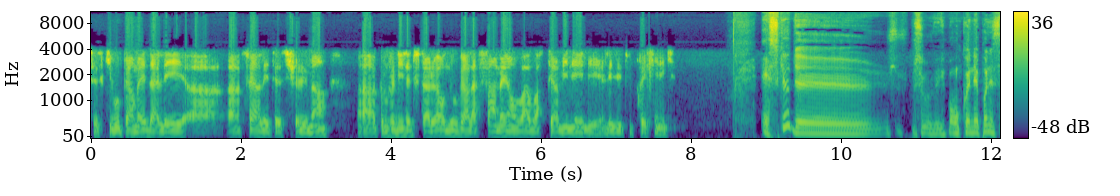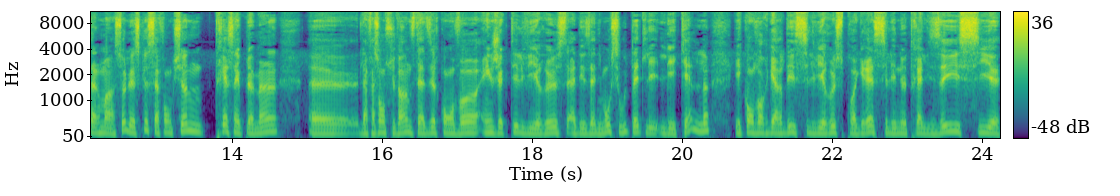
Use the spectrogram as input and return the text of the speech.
c'est ce qui vous permet d'aller euh, faire les tests chez l'humain. Euh, comme je le disais tout à l'heure, nous vers la fin mai, on va avoir terminé les, les études précliniques. Est-ce que de, on connaît pas nécessairement ça. Est-ce que ça fonctionne très simplement euh, de la façon suivante, c'est-à-dire qu'on va injecter le virus à des animaux, si oui peut-être les, lesquels, et qu'on va regarder si le virus progresse, s'il est neutralisé, si euh,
